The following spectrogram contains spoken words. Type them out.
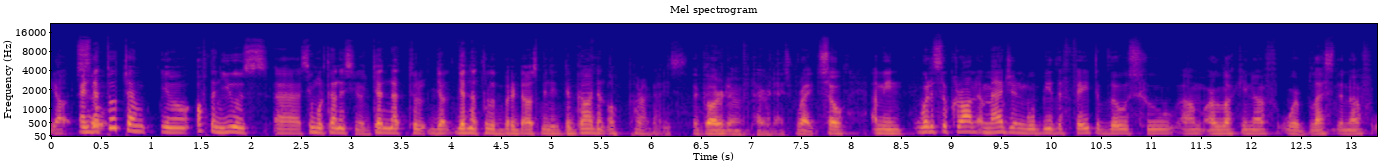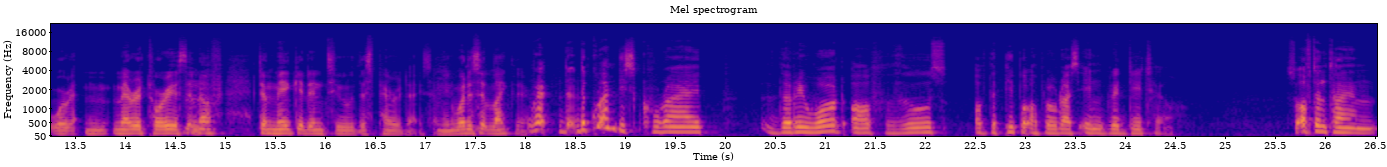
Yeah, and so the two terms, you know, often used uh, simultaneously, Jannatul, Jannatul Firdaus, meaning the garden of paradise. The garden of paradise, right. So, I mean, what does the Quran imagine will be the fate of those who um, are lucky enough or blessed enough or meritorious mm. enough to make it into this paradise? I mean, what is it like there? Right. The, the Quran describes the reward of those of the people of paradise in great detail. So oftentimes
